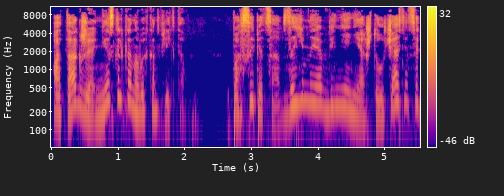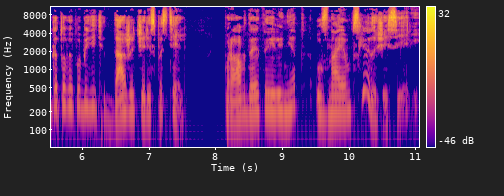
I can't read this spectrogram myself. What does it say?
а также несколько новых конфликтов. Посыпятся взаимные обвинения, что участницы готовы победить даже через постель. Правда это или нет, узнаем в следующей серии.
